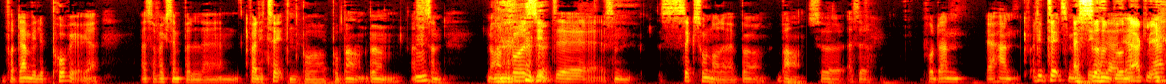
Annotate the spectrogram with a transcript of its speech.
hvordan ville det påvirke, altså for eksempel øh, kvaliteten på, på barn, børn, altså mm. sådan, når han får sit øh, sådan 600 børn, barn, så altså, hvordan er han kvalitetsmæssigt? Er sæden blevet mærkelig? Ja,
